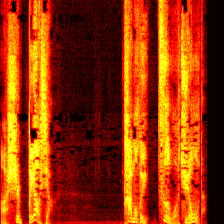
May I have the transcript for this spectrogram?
啊，是不要想他们会自我觉悟的。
